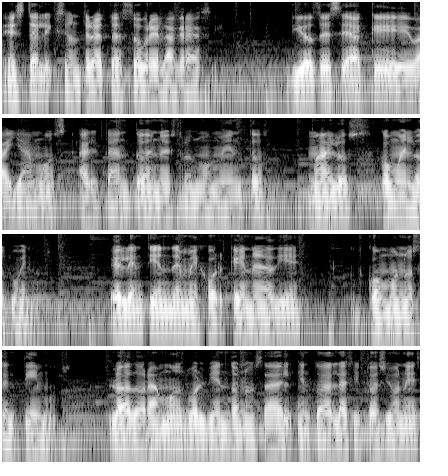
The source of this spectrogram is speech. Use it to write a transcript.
Esta lección trata sobre la gracia. Dios desea que vayamos al tanto en nuestros momentos malos como en los buenos. Él entiende mejor que nadie cómo nos sentimos. Lo adoramos volviéndonos a Él en todas las situaciones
